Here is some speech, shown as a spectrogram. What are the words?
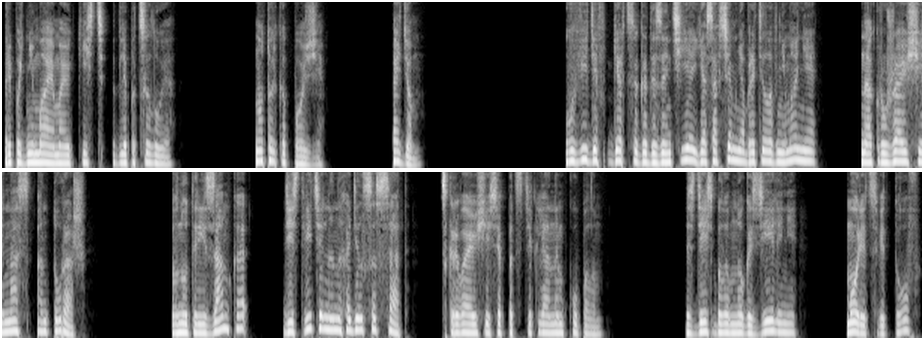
приподнимая мою кисть для поцелуя. «Но только позже. Пойдем». Увидев герцога де Зентье, я совсем не обратила внимания на окружающий нас антураж. Внутри замка действительно находился сад, скрывающийся под стеклянным куполом. Здесь было много зелени, море цветов,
